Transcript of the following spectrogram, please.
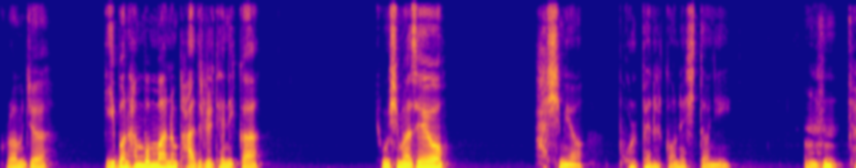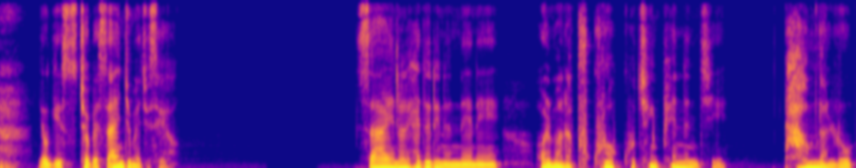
그럼 저 이번 한 번만은 봐드릴 테니까 조심하세요. 하시며 볼펜을 꺼내시더니 음, 여기 수첩에 사인 좀 해주세요. 사인을 해드리는 내내 얼마나 부끄럽고 창피했는지 다음 날로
